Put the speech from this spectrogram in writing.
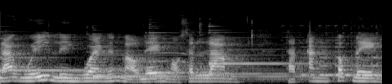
đá quý liên quan đến màu đen, màu xanh lam. Thạch anh tóc đen,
